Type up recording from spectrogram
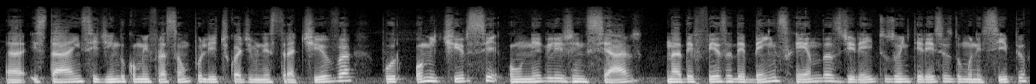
uh, está incidindo como infração político-administrativa por omitir-se ou negligenciar na defesa de bens, rendas, direitos ou interesses do município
